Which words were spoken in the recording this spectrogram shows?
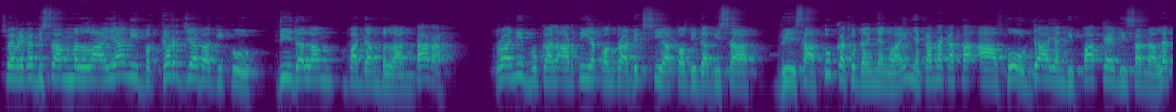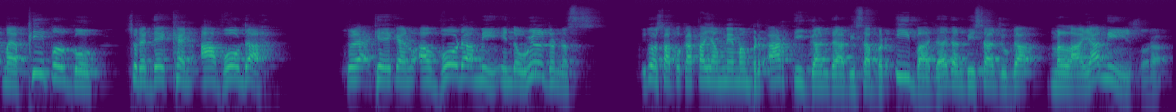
Supaya mereka bisa melayani, bekerja bagiku di dalam padang belantara. Surah ini bukan artinya kontradiksi atau tidak bisa disatukan dengan yang lainnya. Karena kata avoda yang dipakai di sana, let my people go so that they can avoda, so that they can avoda me in the wilderness. Itu satu kata yang memang berarti ganda bisa beribadah dan bisa juga melayani, saudara.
